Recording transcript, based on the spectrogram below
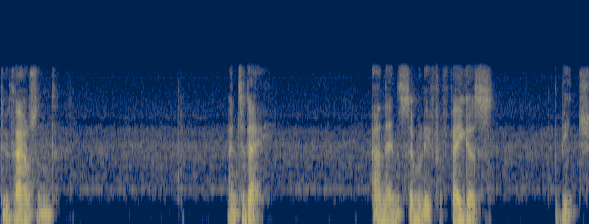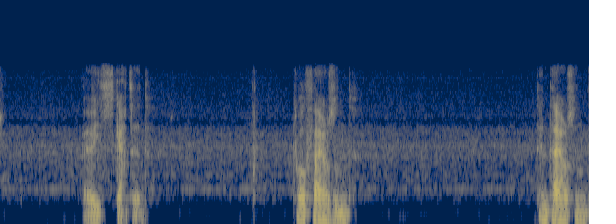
two thousand. And today. And then similarly for Fagus the beech, very scattered. 12,000 10,000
